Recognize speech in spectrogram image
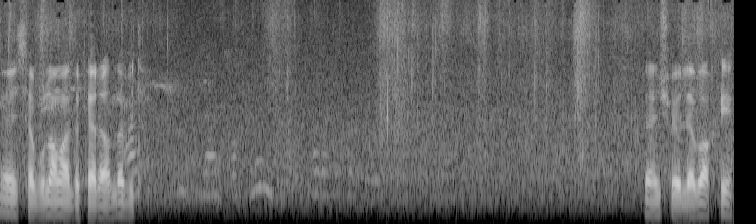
Neyse bulamadık herhalde. Bir. Ben şöyle bakayım.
